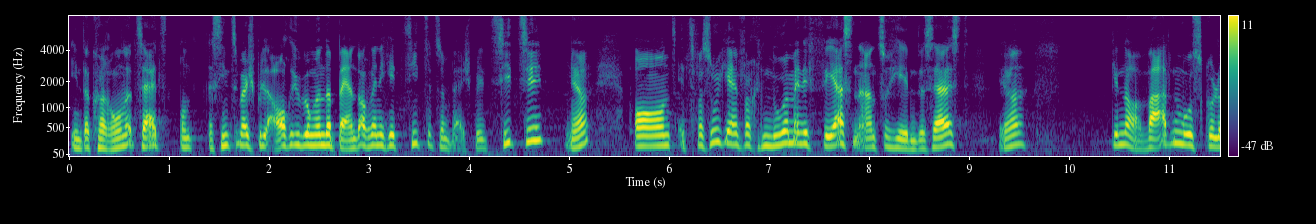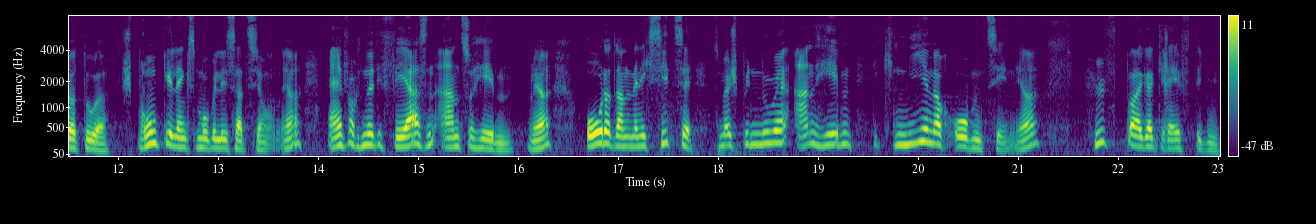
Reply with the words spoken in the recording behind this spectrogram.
In der Corona-Zeit und da sind zum Beispiel auch Übungen dabei und auch wenn ich jetzt sitze zum Beispiel, jetzt sitze ich, ja, und jetzt versuche ich einfach nur meine Fersen anzuheben. Das heißt, ja, genau, Wadenmuskulatur, Sprunggelenksmobilisation, ja, einfach nur die Fersen anzuheben, ja, oder dann, wenn ich sitze, zum Beispiel nur anheben, die Knie nach oben ziehen, ja, Hüftbeuger kräftigen.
